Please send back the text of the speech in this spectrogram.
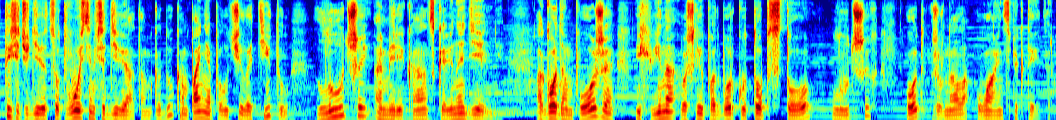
В 1989 году компания получила титул лучшей американской винодельни, а годом позже их вина вошли в подборку топ-100 лучших от журнала Wine Spectator.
